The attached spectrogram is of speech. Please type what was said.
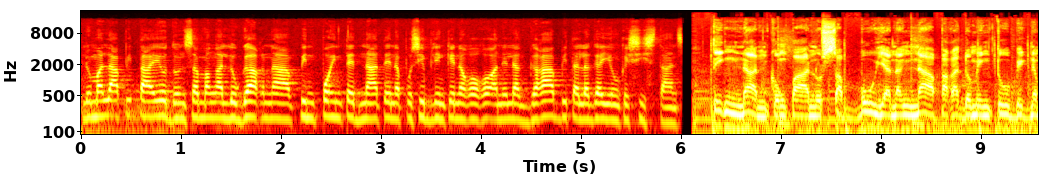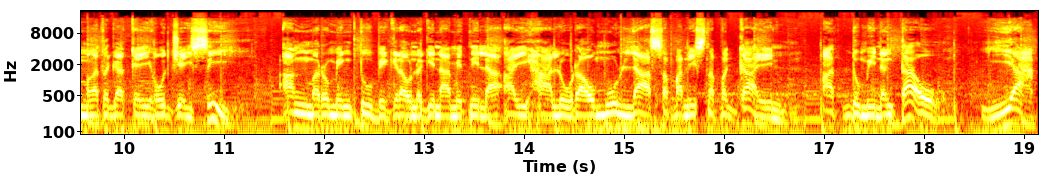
lumalapit tayo doon sa mga lugar na pinpointed natin na posibleng kinakukuha nila, grabe talaga yung resistance. Tingnan kung paano sabuyan ng napakaduming tubig ng mga taga KOJC. Ang maruming tubig raw na ginamit nila ay halo raw mula sa panis na pagkain at dumi ng tao. Yak!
